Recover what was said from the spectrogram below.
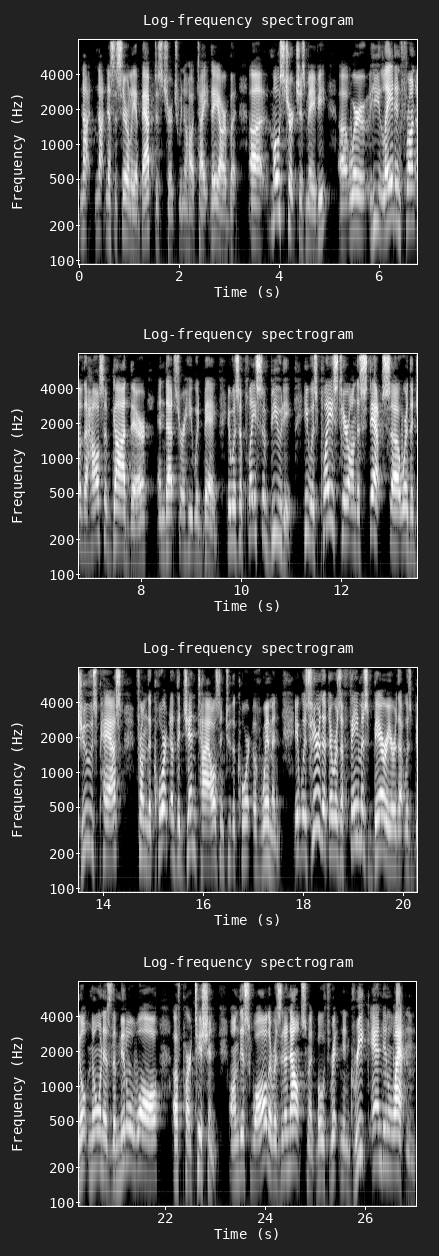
Not, not necessarily a Baptist church. We know how tight they are, but uh, most churches maybe, uh, where he laid in front of the house of God there, and that's where he would beg. It was a place of beauty. He was placed here on the steps uh, where the Jews passed from the court of the Gentiles into the court of women. It was here that there was a famous barrier that was built known as the middle wall of partition. On this wall, there was an announcement, both written in Greek and in Latin,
